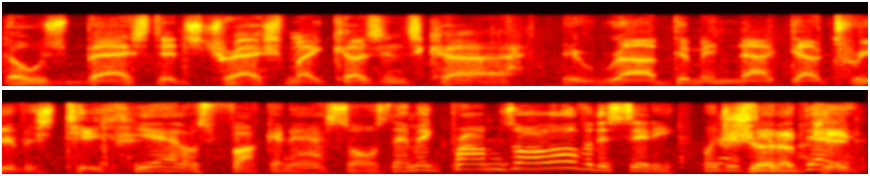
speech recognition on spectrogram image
Those bastards trashed my cousin's car. They robbed him and knocked out three of his teeth. Yeah, those fucking assholes. They make problems all over the city. What you Shut say up, today? kid.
